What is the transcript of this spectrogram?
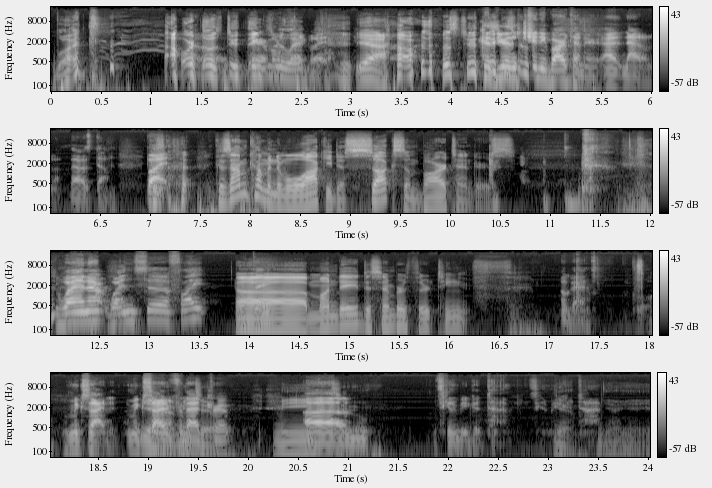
what? How are those two things related? segue. Yeah, how are those two Because you're the shitty bartender. I, I don't know. That was dumb. But Because I'm coming to Milwaukee to suck some bartenders. when? When's the flight? Uh, Monday, December 13th. Okay. Cool. I'm excited. I'm excited Yeah, for that too. trip. Me Um, too. it's gonna be a good time. It's gonna be Yeah. a good time. Yeah, yeah, yeah.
